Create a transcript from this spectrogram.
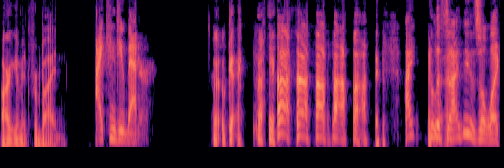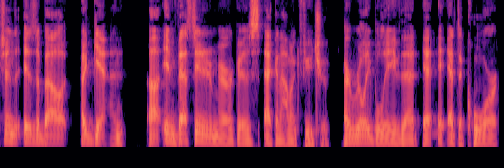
argument for Biden? I can do better. Uh, okay. I listen. I think this election is about again uh, investing in America's economic future. I really believe that at, at the core,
